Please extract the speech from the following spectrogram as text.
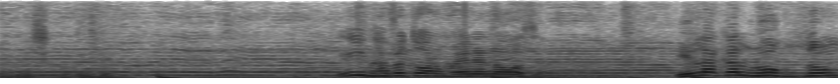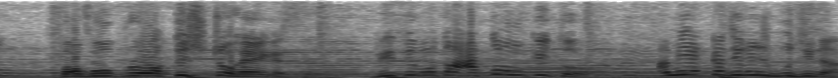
ইংলিশ করে এইভাবে তো আর মেনে নেওয়া যায়। এলাকার লোকজন তব উপরে অতিষ্ঠ হয়ে গেছে। রীতিমতো আতঙ্কিত। আমি একটা জিনিস বুঝি না।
